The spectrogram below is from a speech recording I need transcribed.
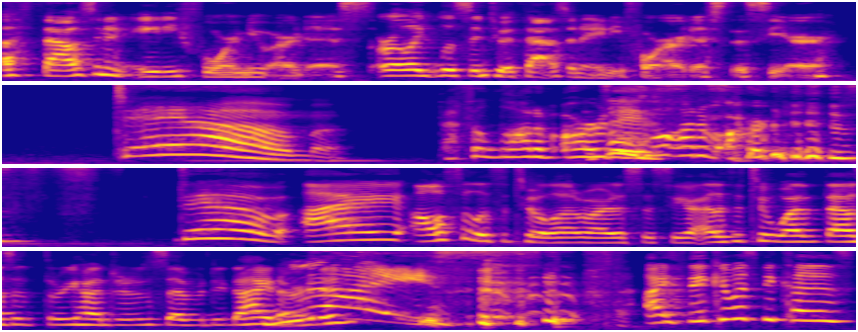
a thousand and eighty four new artists, or like listened to a thousand and eighty four artists this year. Damn. That's a lot of artists. That's a lot of artists. Damn. I also listened to a lot of artists this year. I listened to 1,379 artists. Nice. I think it was because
